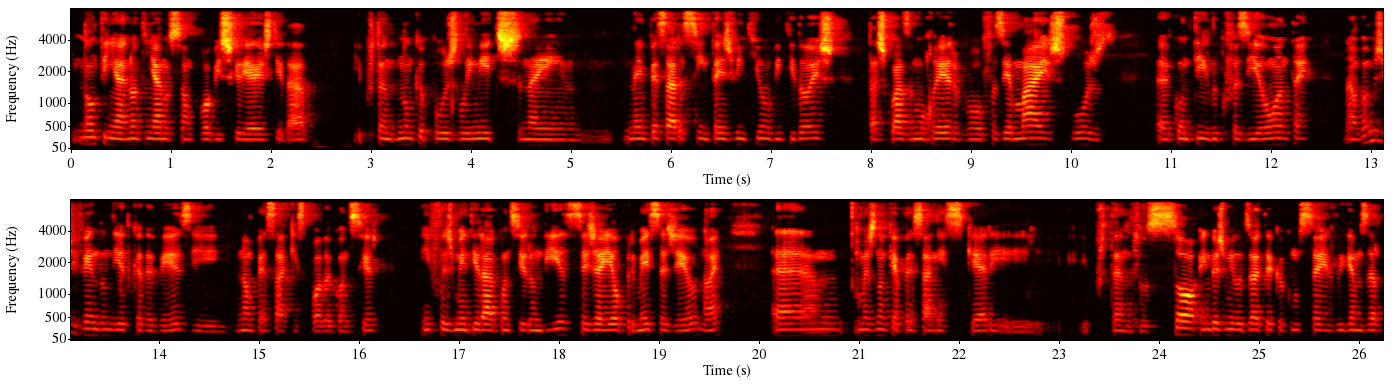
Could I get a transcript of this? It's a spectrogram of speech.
não tinha, não tinha a noção que o Bobby chegaria a esta idade e, portanto, nunca pus limites, nem, nem pensar assim: tens 21, 22, estás quase a morrer, vou fazer mais hoje uh, contigo do que fazia ontem. Não, vamos vivendo um dia de cada vez e não pensar que isso pode acontecer. Infelizmente irá acontecer um dia, seja ele primeiro, seja eu, não é? Um, mas não quero pensar nisso sequer e, e, portanto, só em 2018 é que eu comecei, digamos, a,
